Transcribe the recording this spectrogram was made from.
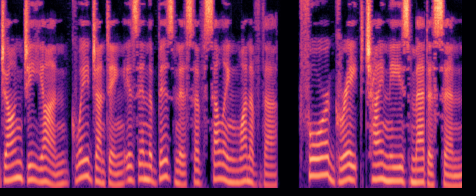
Zhang Ji-yun Guizhentang is in the business of selling one of the four great Chinese medicine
